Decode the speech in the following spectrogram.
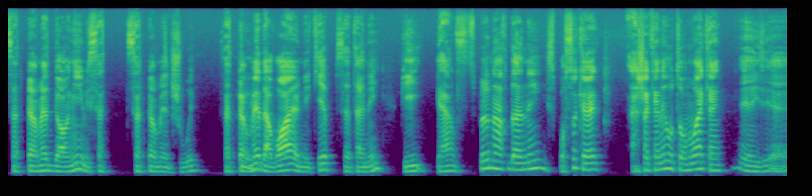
ça te permet de gagner, mais ça, ça te permet de jouer. Ça te permet d'avoir une équipe cette année. Puis, regarde, si tu peux en redonner, c'est pour ça que à chaque année au tournoi, quand euh, euh,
